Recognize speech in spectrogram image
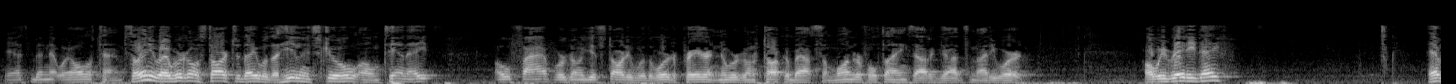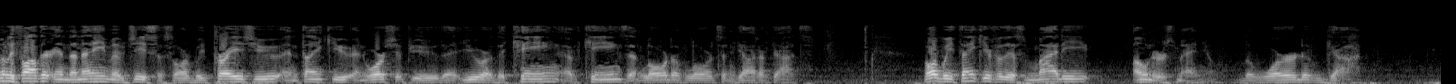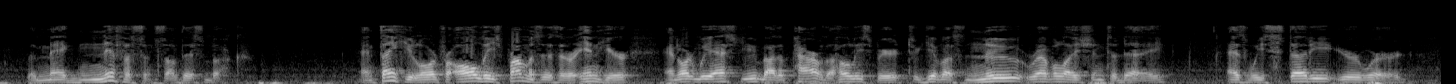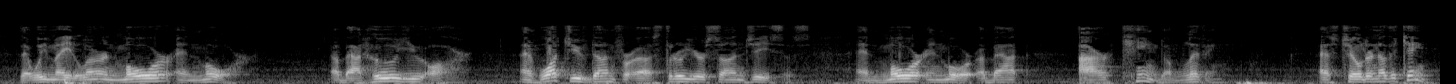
yeah. It's been that way all the time. So anyway, we're going to start today with a healing school on 10-8-05. We're going to get started with a word of prayer and then we're going to talk about some wonderful things out of God's mighty word. Are we ready, Dave? Heavenly Father, in the name of Jesus, Lord, we praise you and thank you and worship you that you are the King of kings and Lord of lords and God of gods. Lord, we thank you for this mighty owner's manual, the Word of God, the magnificence of this book. And thank you, Lord, for all these promises that are in here. And Lord, we ask you by the power of the Holy Spirit to give us new revelation today as we study your Word that we may learn more and more about who you are and what you've done for us through your Son Jesus, and more and more about our kingdom living as children of the King.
